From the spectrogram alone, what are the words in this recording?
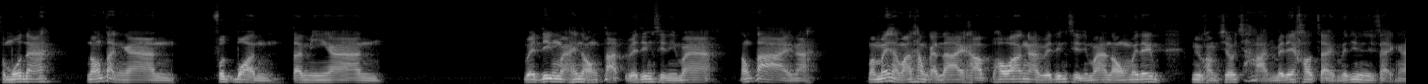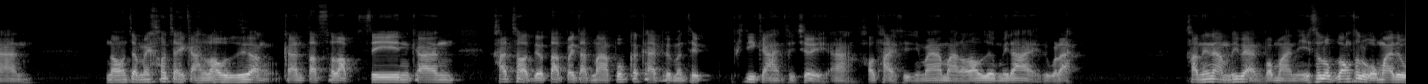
สมมุตินะ น้องตัดงานฟุตบอล แต่มีงานเวดดิ้งมาให้น้องตัดเวดดิ้งซีนีมา ต้องตายนะ มันไม่สามารถทำกันได้ครับ เพราะว่างานเวดดิ้งซีนีมาน้องไม่ได้มีความเชี่ยวชาญ ไม่ได้เข้าใจไม่ได้อยู่ในสายงาน น้องจะไม่เข้าใจการเล่าเรื่อง การตัดสลับซีน การคัดช็อตเดี๋ยวตัดไปตัดมาปุ๊บก็กลายเป็นบันทึกพิธีการเฉยๆอะเขาถ่ายซีนีมามาแล้วเล่าเรื่องไม่ได้ถูกปะล่ะคำแนะนำพี่แบนประมาณนี้สรุปลองสรุปออกมาดู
